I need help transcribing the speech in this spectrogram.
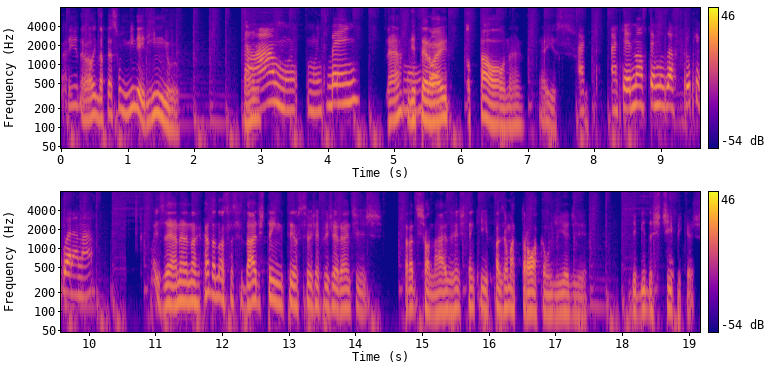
Aí não, eu ainda peço um mineirinho. Então, ah, muito bem. Né? Muito Niterói bem. total, né? É isso. Aqui nós temos a Fruc Guaraná. Pois é, né? Na, cada nossa cidade tem, tem os seus refrigerantes tradicionais. A gente tem que fazer uma troca um dia de, bebidas típicas.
